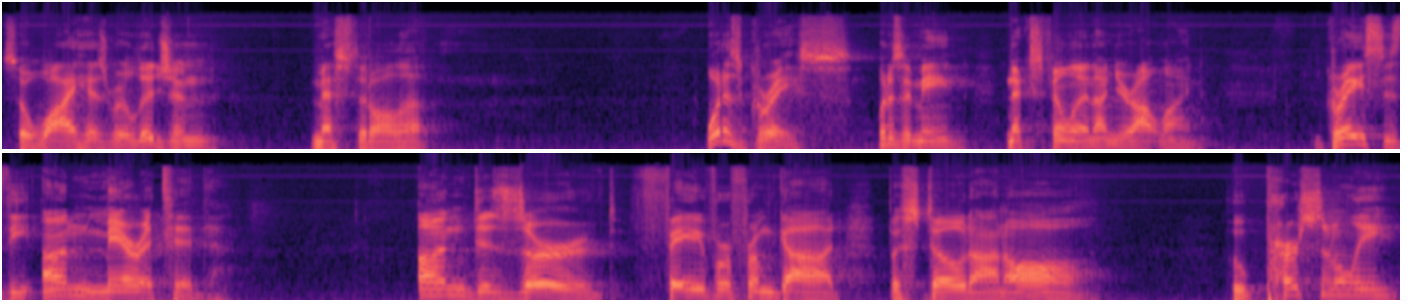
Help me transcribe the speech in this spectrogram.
So, why has religion messed it all up? What is grace? What does it mean? Next fill in on your outline. Grace is the unmerited, undeserved favor from God bestowed on all who personally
